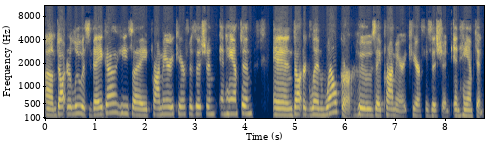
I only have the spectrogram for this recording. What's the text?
Um, Dr. Louis Vega, he's a primary care physician in Hampton, and Dr. Glenn Welker, who's a primary care physician in Hampton.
